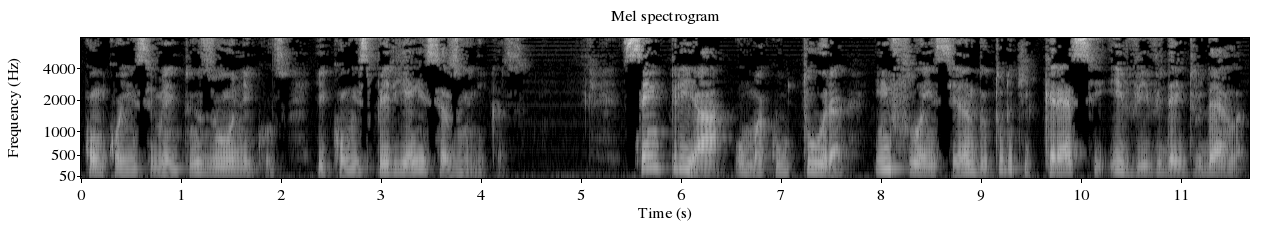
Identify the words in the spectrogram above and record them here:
com conhecimentos únicos e com experiências únicas. Sempre há uma cultura influenciando tudo que cresce e vive dentro dela.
